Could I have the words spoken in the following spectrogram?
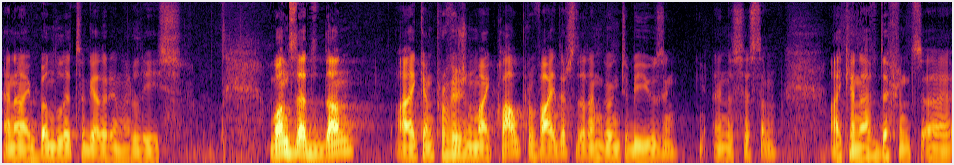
and I bundle it together in a release. Once that's done, I can provision my cloud providers that I'm going to be using in the system. I can have different, uh,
